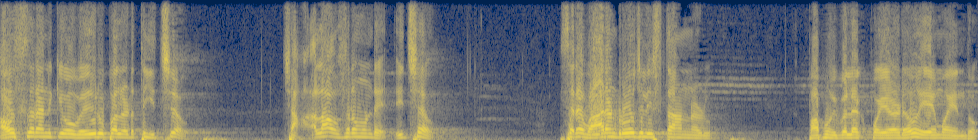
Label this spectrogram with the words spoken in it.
అవసరానికి ఓ వెయ్యి రూపాయలు అడిగితే ఇచ్చావు. చాలా అవసరం ఉండే ఇచ్చావు. సరే వారం రోజులు ఇస్తా అన్నాడు. పాపం ఇవ్వలేకపోయాడో ఏమో అయిందో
